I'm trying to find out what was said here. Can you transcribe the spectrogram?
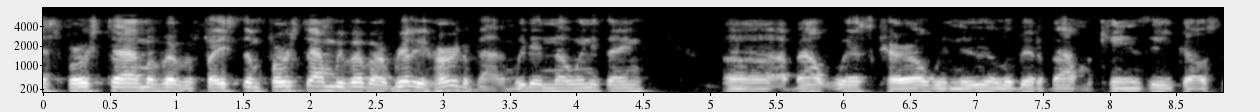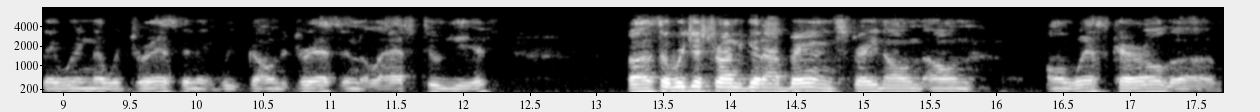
It's first time I've ever faced them. First time we've ever really heard about them. We didn't know anything uh, about West Carroll. We knew a little bit about McKenzie because they were in there with Dresden, and we've gone to Dresden the last two years. Uh, so we're just trying to get our bearings straight on on on West Carroll. Uh,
